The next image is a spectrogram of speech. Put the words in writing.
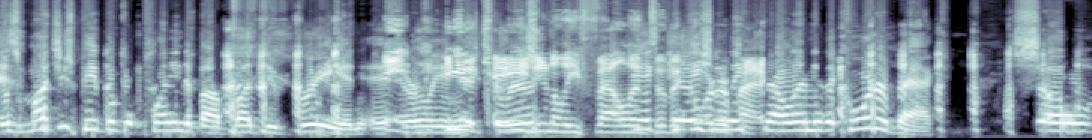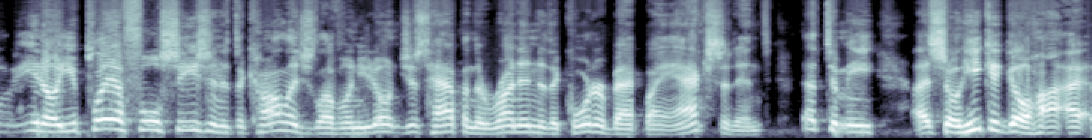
as much as people complained about Bud Dupree and early in he his occasionally career, fell into he occasionally the quarterback. fell into the quarterback. so you know, you play a full season at the college level, and you don't just happen to run into the quarterback by accident. That to me, uh, so he could go high.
